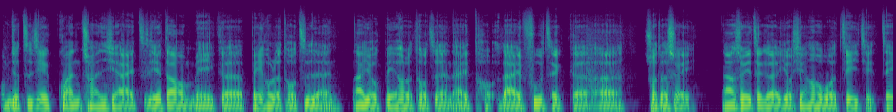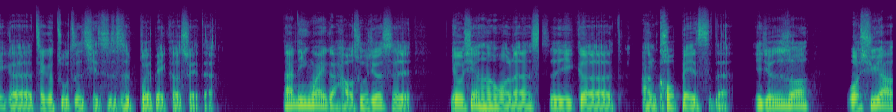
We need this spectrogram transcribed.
我们就直接贯穿下来，直接到每一个背后的投资人，那由背后的投资人来投来付这个呃所得税，那所以这个有限合伙这一这这个这个组织其实是不会被课税的。那另外一个好处就是有限合伙呢是一个 on call base 的，也就是说我需要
